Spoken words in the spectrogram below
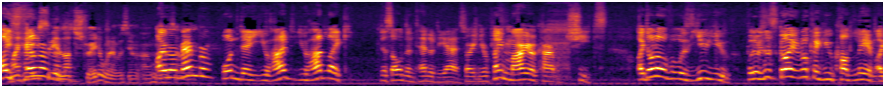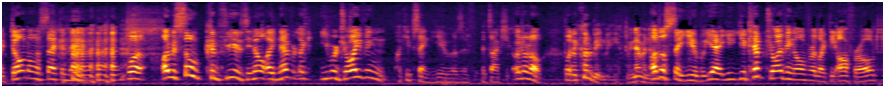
I My still hair used to be a remember- lot straighter when I was young. when I was younger. remember one day you had you had like this old Nintendo DS, right? And you were playing Mario Kart with cheats. I don't know if it was you, you, but it was this guy who looked like you called Liam. I don't know his second name, but I was so confused. You know, I'd never like you were driving. I keep saying you as if it's actually I don't know. but it could have been me. We never know. I'll just say you, but yeah, you, you kept driving over like the off road,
